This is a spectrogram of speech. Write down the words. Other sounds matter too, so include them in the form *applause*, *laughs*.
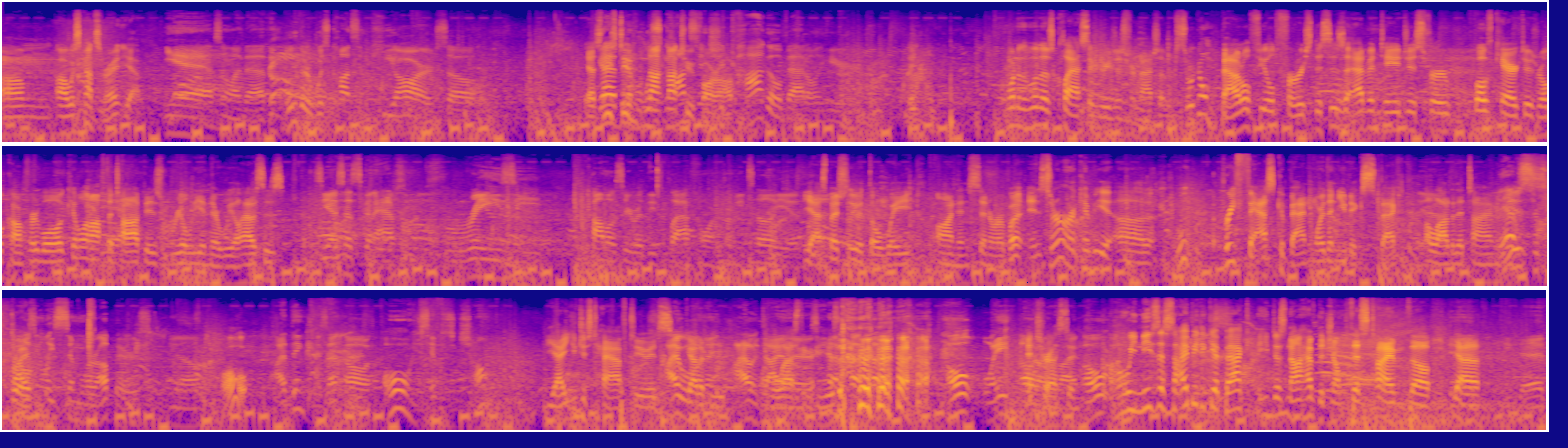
Um, uh, Wisconsin, right? Yeah. Yeah, something like that. I, think, believe they're Wisconsin PR, so. Yeah, so these two not, not too far Chicago off. Chicago battle here. One of, the, one of those classic regions for matchup. So we're going Battlefield first. This is advantageous for both characters, real comfortable. Killing off the top is really in their wheelhouses. ZSS is going to have some crazy combos here with these platforms, let me tell you. Yeah, especially with the weight on Incineroar. But Incineroar can be uh, ooh, a pretty fast combatant, more than you'd expect a lot of the time. Yeah, have still- surprisingly similar up airs, you know. Oh, I think, is that, oh, oh, he's able to jump. yeah, you just have to. It's I got to be. I would one of die the last there. things he *laughs* uses. *laughs* Oh, wait. Oh, Interesting. Oh, Oh, he needs a side B to get back. He does not have the jump this time, though. he. Yeah, He did.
